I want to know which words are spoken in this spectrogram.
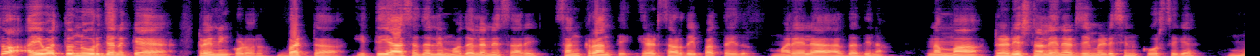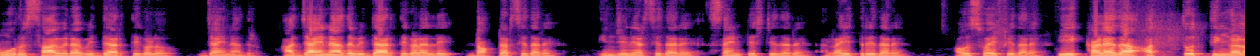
ಸೊ ಐವತ್ತು ನೂರು ಜನಕ್ಕೆ ಟ್ರೈನಿಂಗ್ ಕೊಡೋರು. ಬಟ್ ಇತಿಹಾಸದಲ್ಲಿ ಮೊದಲನೇ ಸಾರಿ ಸಂಕ್ರಾಂತಿ ಎರಡ್ ಸಾವಿರದ ಇಪ್ಪತ್ತೈದು ಮರೆಯಲಾರದ ದಿನ. ನಮ್ಮ ಟ್ರೆಡಿಷನಲ್ ಎನರ್ಜಿ ಮೆಡಿಸಿನ್ ಕೋರ್ಸಿಗೆ ಮೂರು ಸಾವಿರ ವಿದ್ಯಾರ್ಥಿಗಳು ಜಾಯ್ನ್ ಆದರು. ಆ ಜಾಯ್ನ್ ಆದ ವಿದ್ಯಾರ್ಥಿಗಳಲ್ಲಿ ಡಾಕ್ಟರ್ಸ್ ಇದ್ದಾರೆ ಇಂಜಿನಿಯರ್ಸ್ ಇದ್ದಾರೆ ಸೈಂಟಿಸ್ಟ್ ಇದ್ದಾರೆ ರೈತರಿದ್ದಾರೆ ಹೌಸ್ ವೈಫ್ ಇದ್ದಾರೆ ಈ ಕಳೆದ ಹತ್ತು ತಿಂಗಳ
